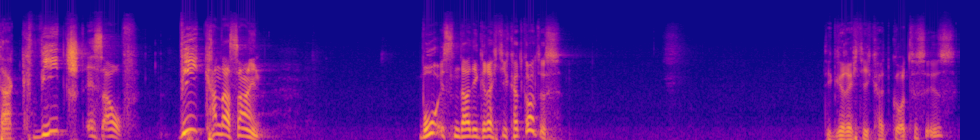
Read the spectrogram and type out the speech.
Da quietscht es auf. Wie kann das sein? Wo ist denn da die Gerechtigkeit Gottes? Die Gerechtigkeit Gottes ist,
